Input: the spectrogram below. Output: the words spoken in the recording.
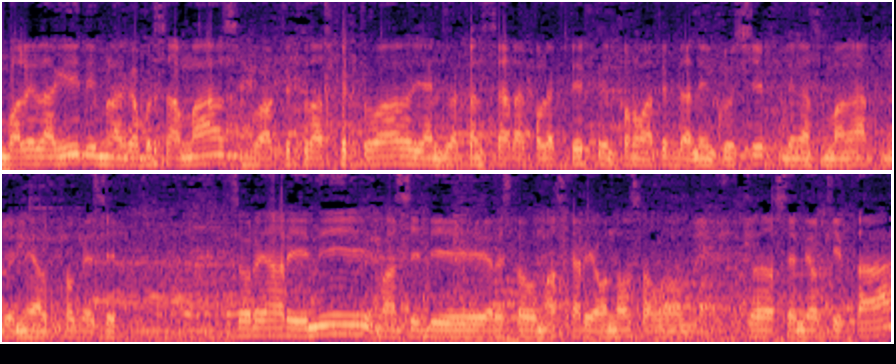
Kembali lagi di Melaga Bersama, sebuah aktivitas virtual yang dilakukan secara kolektif, informatif, dan inklusif dengan semangat genial progresif. Sore hari ini masih di Resto Mas Karyono, sama senior kita,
